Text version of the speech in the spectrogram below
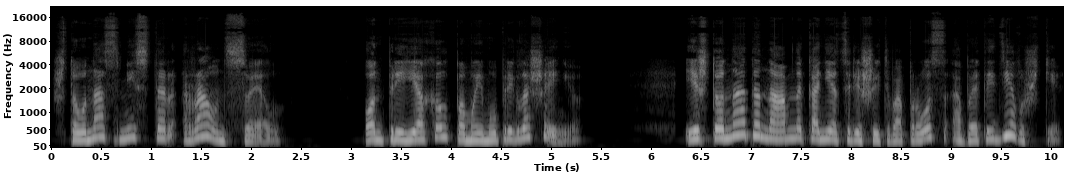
что у нас мистер Раунсуэлл. Он приехал по моему приглашению. И что надо нам, наконец, решить вопрос об этой девушке.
